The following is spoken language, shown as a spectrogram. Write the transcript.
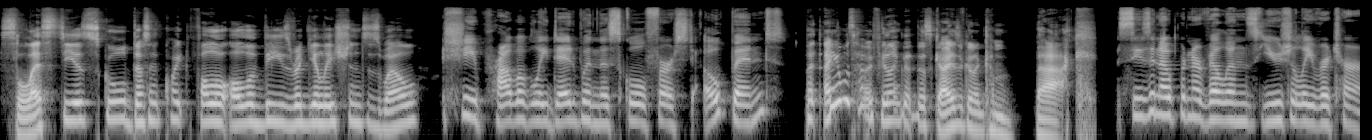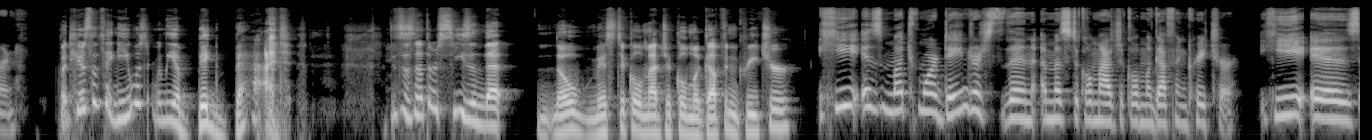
Celestia's school doesn't quite follow all of these regulations as well. She probably did when the school first opened. But I almost have a feeling that this guy's going to come back. Season opener villains usually return. But here's the thing he wasn't really a big bad. This is another season that no mystical, magical MacGuffin creature. He is much more dangerous than a mystical, magical MacGuffin creature. He is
